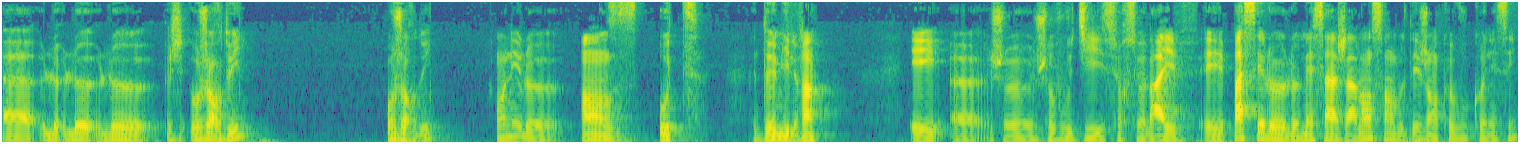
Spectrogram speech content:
Euh, le, le, le aujourd'hui, aujourd'hui, on est le 11 août 2020 et euh, je, je, vous dis sur ce live et passez le, le message à l'ensemble des gens que vous connaissez.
